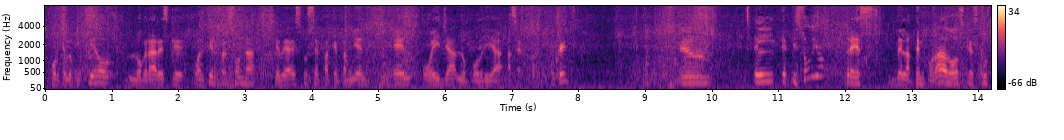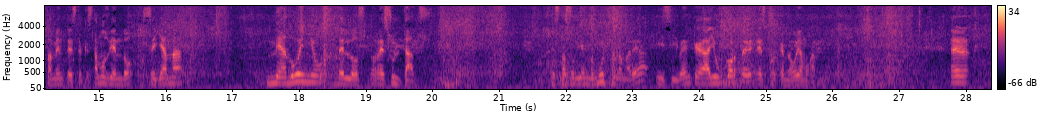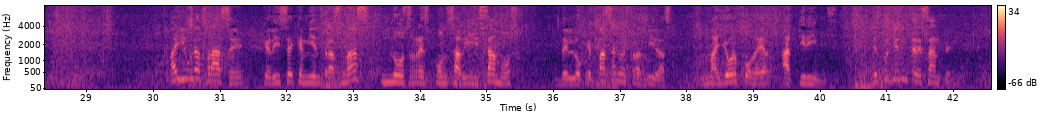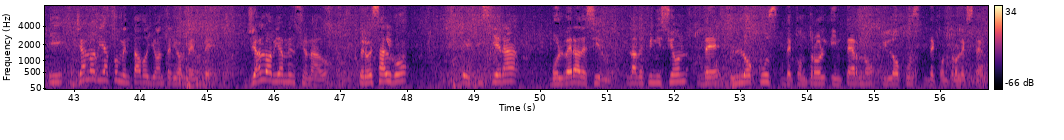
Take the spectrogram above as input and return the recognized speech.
porque lo que quiero lograr es que cualquier persona que vea esto sepa que también él o ella lo podría hacer. ¿Ok? El, el episodio 3 de la temporada 2, que es justamente este que estamos viendo, se llama Me adueño de los resultados. Está subiendo mucho la marea y si ven que hay un corte es porque me voy a mojar. Eh, hay una frase que dice que mientras más nos responsabilizamos de lo que pasa en nuestras vidas, mayor poder adquirimos. Y esto es bien interesante y ya lo había comentado yo anteriormente, ya lo había mencionado, pero es algo que quisiera volver a decirlo. La definición de locus de control interno y locus de control externo.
